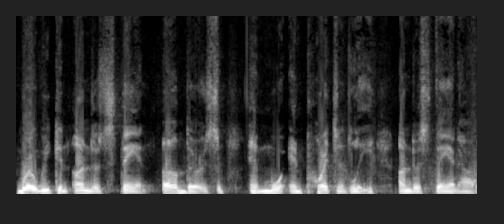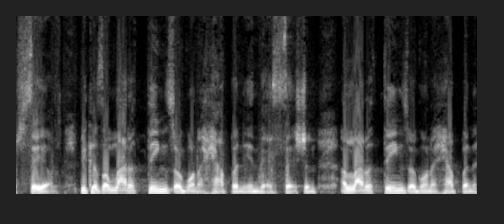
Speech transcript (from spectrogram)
where we can understand others and more importantly, understand ourselves. Because a lot of things are going to happen in that session. A lot of things are going to happen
